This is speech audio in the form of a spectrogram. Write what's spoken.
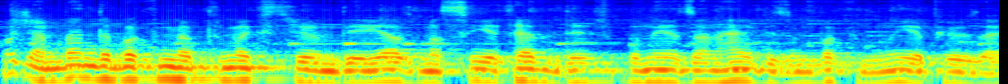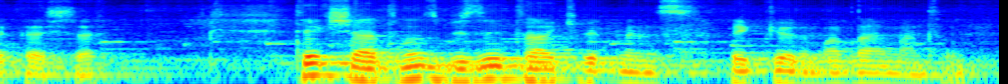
hocam ben de bakım yaptırmak istiyorum diye yazması yeterlidir. Bunu yazan herkesin bakımını yapıyoruz arkadaşlar. Tek şartımız bizi takip etmeniz. Bekliyorum. Allah'a emanet olun.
